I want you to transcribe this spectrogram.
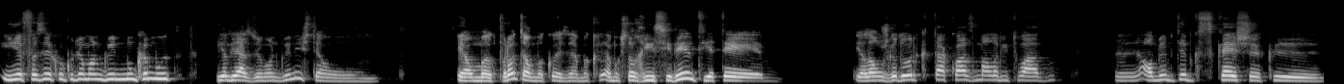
e a fazer com que o Draymond Green nunca mude. E aliás, o Draymond Green isto é um é uma pronto, é uma coisa, é uma, é uma questão de reincidente e até ele é um jogador que está quase mal habituado, uh, ao mesmo tempo que se queixa que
